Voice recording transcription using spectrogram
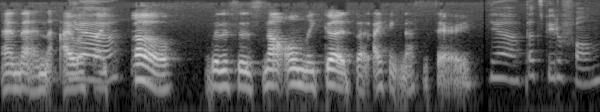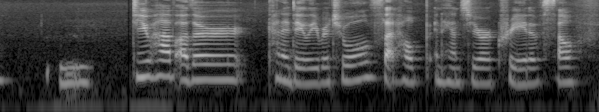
and then I was like, oh, well, this is not only good, but I think necessary. Yeah, that's beautiful. Mm. Do you have other kind of daily rituals that help enhance your creative self?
